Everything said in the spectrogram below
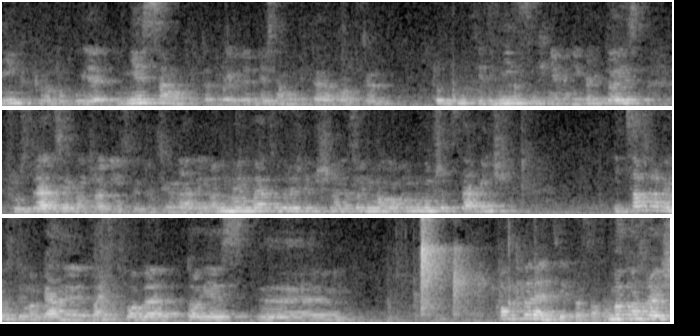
NIK produkuje niesamowite, niesamowite raporty, nic z nich nie wynika. I to jest frustracja kontroli instytucjonalnej. Oni mają bardzo wyraźnie określone, co oni mogą. Oni mogą przedstawić i co zrobią z tym organy państwowe, to jest... Yy, Konferencje prasowe. mogą zrobić,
